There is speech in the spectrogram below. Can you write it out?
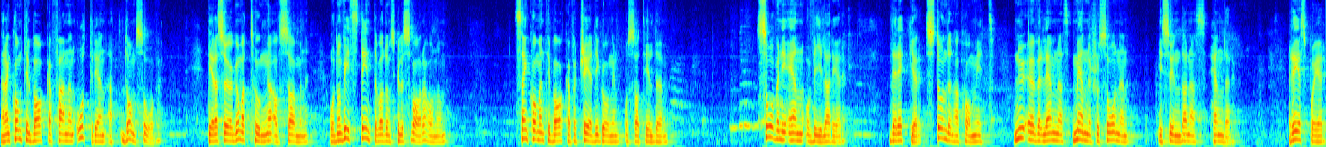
När han kom tillbaka fann han återigen att de sov. Deras ögon var tunga av sömn och de visste inte vad de skulle svara honom. Sen kom han tillbaka för tredje gången och sa till dem Sover ni än och vilar er? Det räcker, stunden har kommit. Nu överlämnas Människosonen i syndarnas händer. Res på er,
